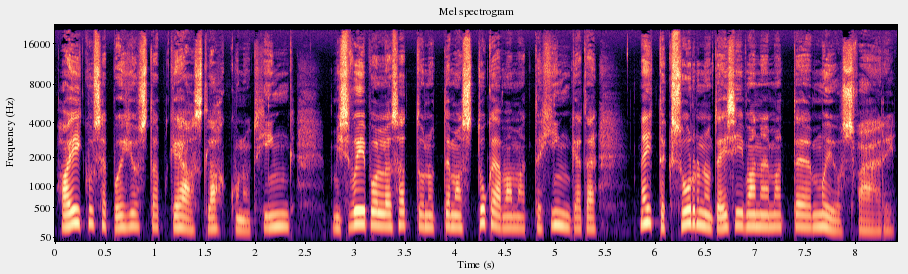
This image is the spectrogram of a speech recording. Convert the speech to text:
haiguse põhjustab kehast lahkunud hing, mis võib olla sattunud temast tugevamate hingede, näiteks surnud esivanemate mõjusfääri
